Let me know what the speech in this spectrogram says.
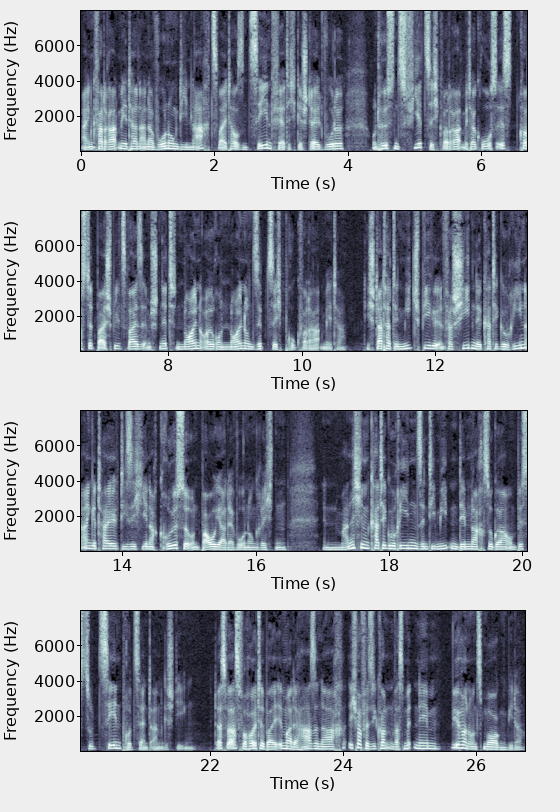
Ein Quadratmeter in einer Wohnung, die nach 2010 fertiggestellt wurde und höchstens 40 Quadratmeter groß ist, kostet beispielsweise im Schnitt 9,79 Euro pro Quadratmeter. Die Stadt hat den Mietspiegel in verschiedene Kategorien eingeteilt, die sich je nach Größe und Baujahr der Wohnung richten. In manchen Kategorien sind die Mieten demnach sogar um bis zu 10 Prozent angestiegen. Das war's für heute bei Immer der Hase nach. Ich hoffe, Sie konnten was mitnehmen. Wir hören uns morgen wieder.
